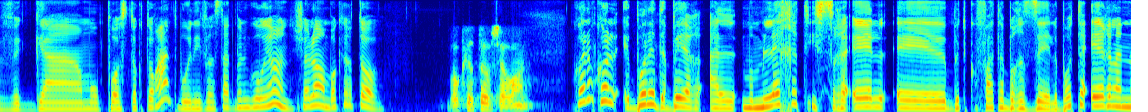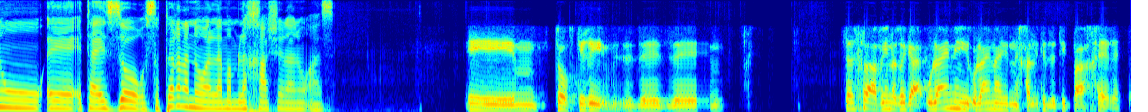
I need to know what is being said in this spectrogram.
וגם הוא פוסט-דוקטורנט באוניברסיטת בן גוריון. שלום, בוקר טוב. בוקר טוב, שרון. קודם כל, בוא נדבר על ממלכת ישראל אה, בתקופת הברזל. בוא תאר לנו אה, את האזור, ספר לנו על הממלכה שלנו אז. אמ, טוב, תראי, זה, זה... צריך להבין, רגע, אולי, אני, אולי נחלק את זה טיפה אחרת.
